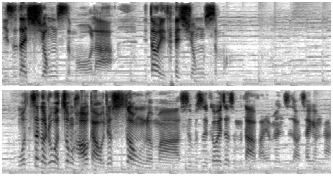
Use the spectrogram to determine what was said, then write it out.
你是在凶什么啦？你到底在凶什么？我这个如果中好感我就送了嘛，是不是？各位这什么大法？有没有人知道？猜看看。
